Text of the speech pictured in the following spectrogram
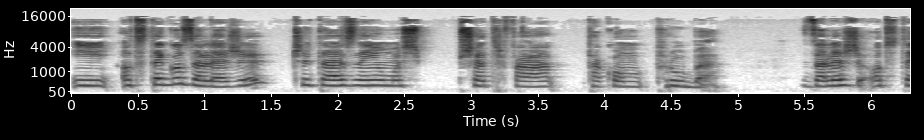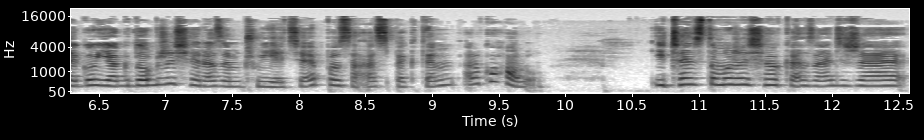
I od tego zależy, czy ta znajomość przetrwa taką próbę. Zależy od tego, jak dobrze się razem czujecie poza aspektem alkoholu. I często może się okazać, że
